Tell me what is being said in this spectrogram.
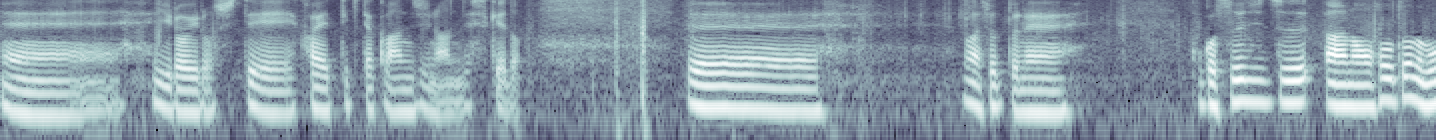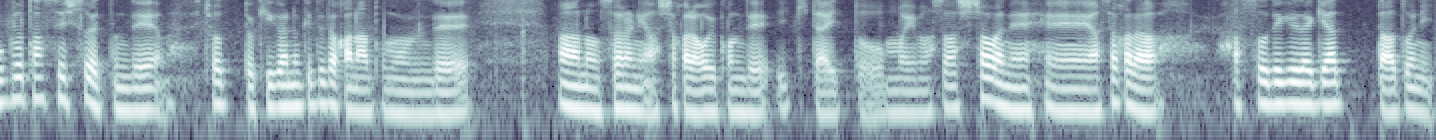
えーいろいろして帰ってきた感じなんですけどえーまあちょっとねここ数日あのほとんど目標達成しそうやったんでちょっと気が抜けてたかなと思うんであのさらに明日から追い込んでいきたいと思います。明日はね、えー朝から発送できるだけやった後に、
